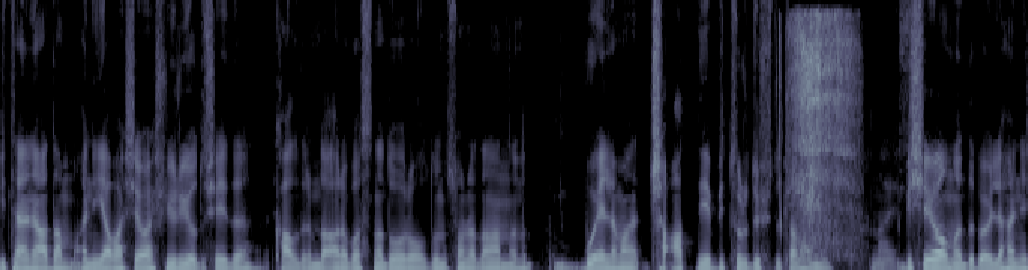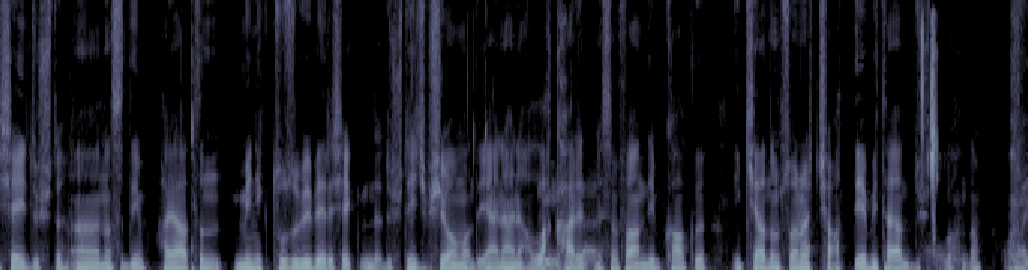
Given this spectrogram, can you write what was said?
bir tane adam hani yavaş yavaş yürüyordu şeyde kaldırımda arabasına doğru olduğunu sonradan anladım. Bu eleman çat diye bir tur düştü tamam mı? Nice. Bir şey olmadı böyle hani şey düştü Ee, nasıl diyeyim hayatın minik tuzu biberi şeklinde düştü hiçbir şey olmadı yani hani Allah İyi, güzel. kahretmesin falan deyip kalktı. İki adım sonra çat diye bir tane düştü bu adam. Olay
